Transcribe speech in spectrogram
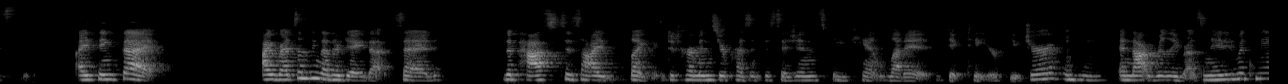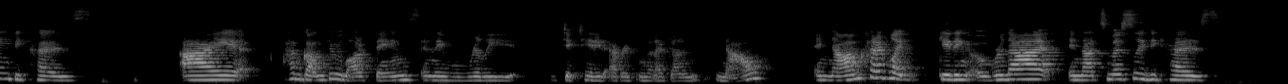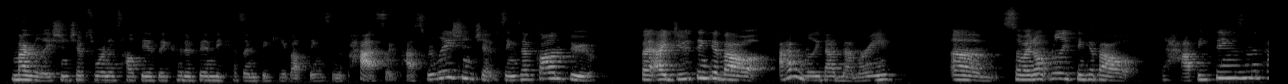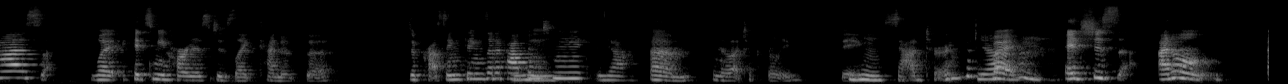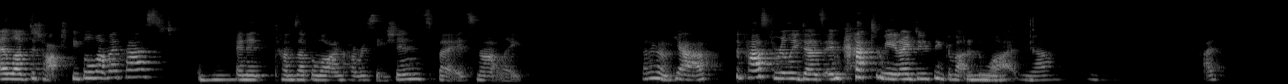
I think that I read something the other day that said the past decide like determines your present decisions, but you can't let it dictate your future. Mm-hmm. And that really resonated with me because I have gone through a lot of things and they've really dictated everything that I've done now. And now I'm kind of like getting over that. And that's mostly because my relationships weren't as healthy as they could have been because I'm thinking about things in the past, like past relationships, things I've gone through. But I do think about I have a really bad memory. Um, so I don't really think about the happy things in the past. What hits me hardest is like kind of the depressing things that have happened to me. Yeah. Um, I know that took a really big Mhm. sad turn. Yeah. but it's just I don't I love to talk to people about my past Mhm. and it comes up a lot in conversations, but it's not like I don't know, yeah. The past really does impact me and I do think about it a Mhm. lot. Yeah.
